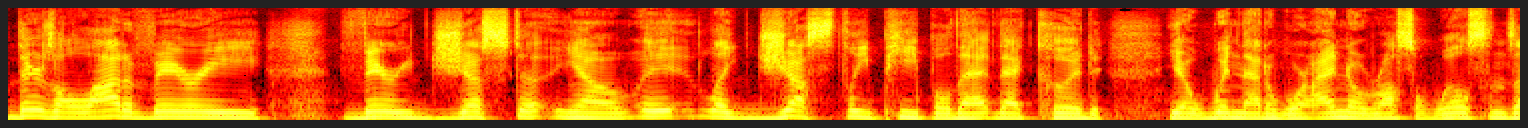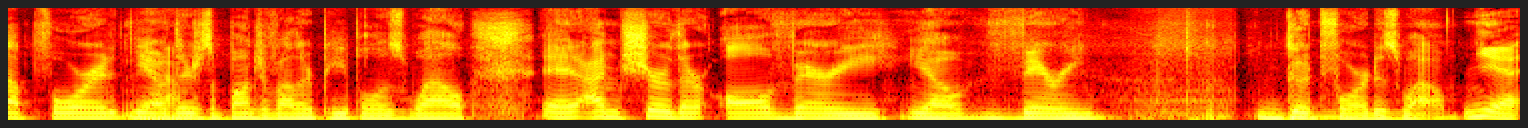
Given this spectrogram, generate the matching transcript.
there's a lot of very very just uh, you know eh, like justly people that that could you know win that award. I know Russell Wilson's up for it. You know, there's a bunch of other people as well, and I'm sure they're all very you know very good for it as well. Yeah,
